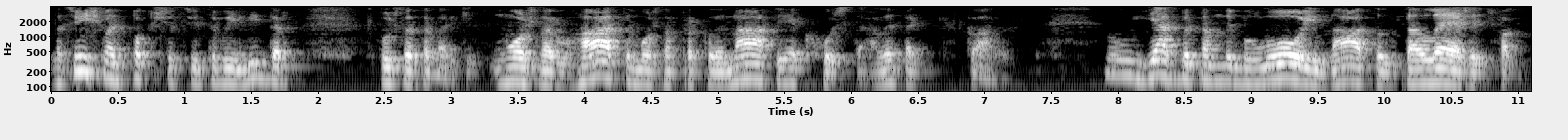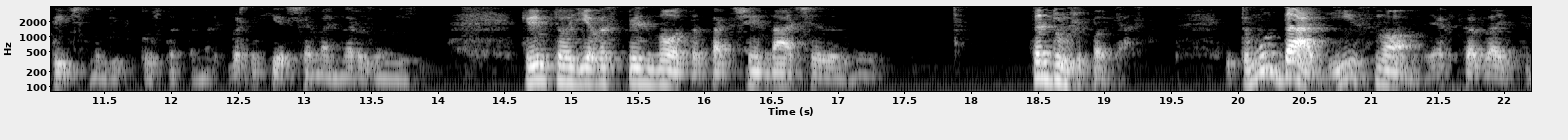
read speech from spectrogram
на сьогоднішній момент поки що світовий лідер Сполучених Америки. Можна ругати, можна проклинати, як хочете, але так склалось. Ну, як би там не було, і НАТО залежить фактично від Сполучених Америки. Ви ж не гірше мене розумієте. Крім того, євроспільнота так чи інакше. Це дуже пов'язано. І тому, да, дійсно, як сказати,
